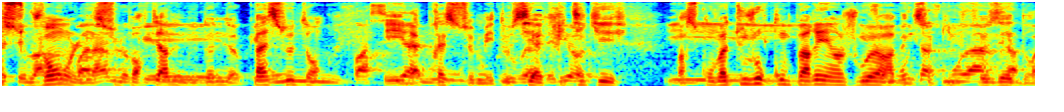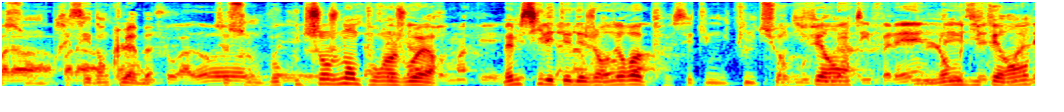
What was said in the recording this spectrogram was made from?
Souvent, les supporters ne nous donnent pas ce temps et la presse se met aussi à critiquer. Parce qu'on va toujours comparer un joueur avec ce qu'il faisait dans son précédent club. Ce sont beaucoup de changements pour un joueur. Même s'il était déjà en Europe, c'est une culture différente, une langue différente,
